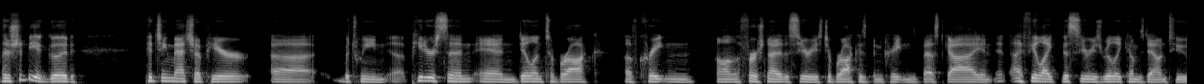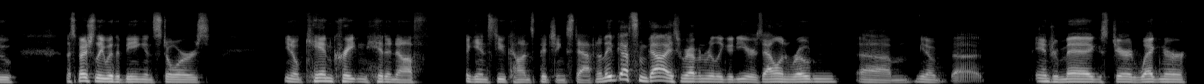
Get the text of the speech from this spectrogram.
There should be a good pitching matchup here uh, between uh, Peterson and Dylan Tabrock of Creighton on the first night of the series. Tabrock has been Creighton's best guy. And I feel like this series really comes down to, especially with it being in Storrs, you know, can Creighton hit enough against UConn's pitching staff? Now they've got some guys who are having really good years. Alan Roden, um, you know, uh, Andrew Meggs, Jared Wegner.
